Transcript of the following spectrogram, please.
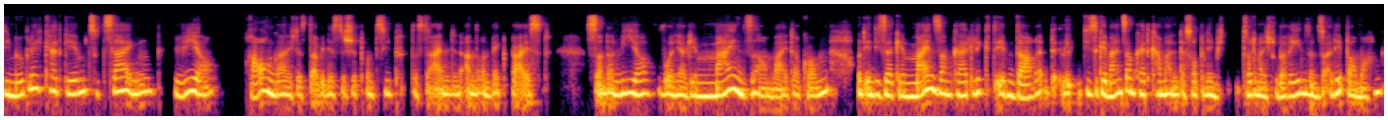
die Möglichkeit geben zu zeigen, wir brauchen gar nicht das darwinistische Prinzip, dass der eine den anderen wegbeißt, sondern wir wollen ja gemeinsam weiterkommen. Und in dieser Gemeinsamkeit liegt eben darin, diese Gemeinsamkeit kann man, das sollte man, nicht drüber reden, sondern so erlebbar machen.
